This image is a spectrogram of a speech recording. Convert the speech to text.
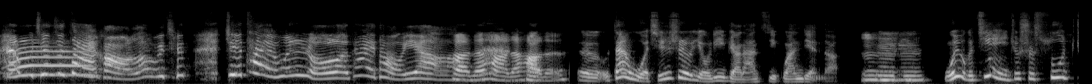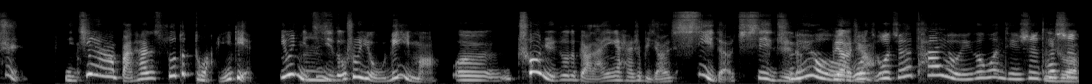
我觉得这太好了，我觉得这也太温柔了，太讨厌了。好的，好的，好的。呃，但我其实是有力表达自己观点的。嗯嗯，我有个建议就是缩句。你尽量把它缩的短一点，因为你自己都说有力嘛。呃，处女座的表达应该还是比较细的、细致的。没有，我我觉得他有一个问题是，他是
